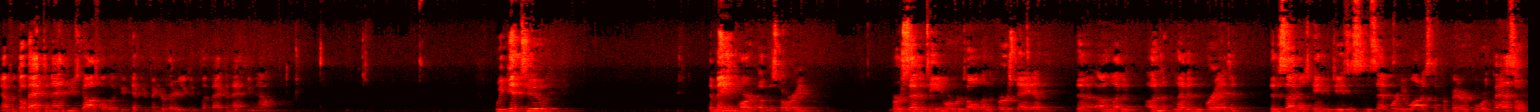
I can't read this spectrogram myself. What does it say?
Now, if we go back to Matthew's Gospel, if you kept your finger there, you can flip back to Matthew now. We get to the main part of the story, verse 17, where we're told on the first day of the unleavened, unleavened bread, the disciples came to Jesus and said, Where do you want us to prepare for the Passover?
